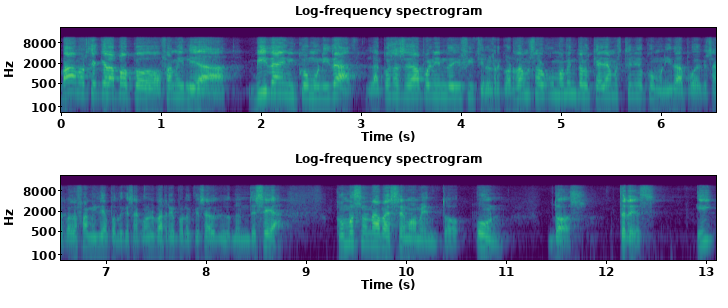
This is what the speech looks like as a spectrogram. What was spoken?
Vamos, que queda poco, familia. Vida en comunidad. La cosa se va poniendo difícil. Recordamos algún momento en el que hayamos tenido comunidad. Puede que sea con la familia, puede que sea con el barrio, puede que sea donde sea. ¿Cómo sonaba ese momento? Un, dos, tres y...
